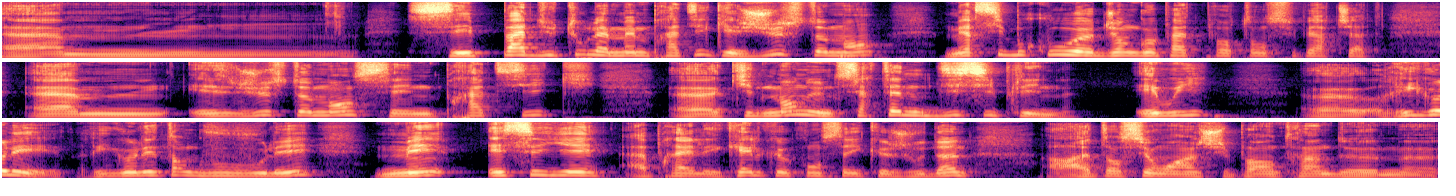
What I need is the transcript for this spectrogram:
Euh, c'est pas du tout la même pratique et justement, merci beaucoup euh, Django Pat pour ton super chat. Euh, et justement, c'est une pratique qui demande une certaine discipline. Et oui, rigolez, rigolez tant que vous voulez, mais essayez après les quelques conseils que je vous donne. Alors attention, hein, je ne suis pas en train de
